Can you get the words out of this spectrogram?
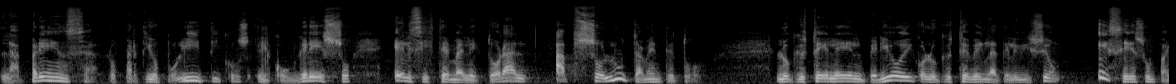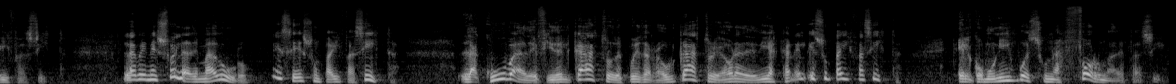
la prensa, los partidos políticos, el Congreso, el sistema electoral, absolutamente todo. Lo que usted lee en el periódico, lo que usted ve en la televisión, ese es un país fascista. La Venezuela de Maduro, ese es un país fascista. La Cuba de Fidel Castro, después de Raúl Castro y ahora de Díaz Canel, es un país fascista. El comunismo es una forma de fascismo.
